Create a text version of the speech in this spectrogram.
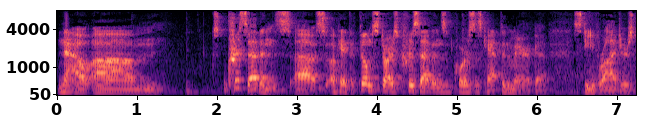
Now, um, Chris Evans. Uh, so, okay, the film stars Chris Evans, of course, as Captain America, Steve Rogers.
